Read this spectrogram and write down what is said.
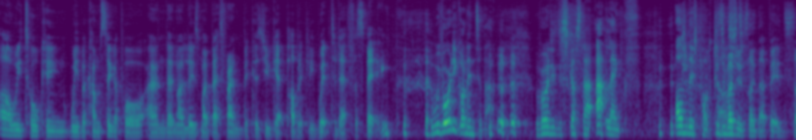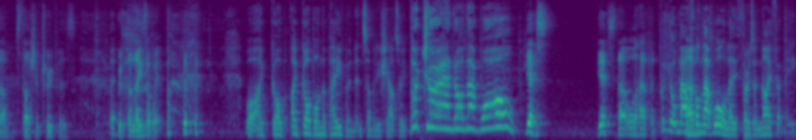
are we talking we become Singapore and then I lose my best friend because you get publicly whipped to death for spitting? We've already gone into that. We've already discussed that at length on this podcast. Just imagine it's like that bit in um, Starship Troopers with the laser whip. Well, I gob I gob on the pavement and somebody shouts at me, "Put your hand on that wall! yes. Yes, that will happen. Put your mouth Um, on that wall!" And he throws a knife at me,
